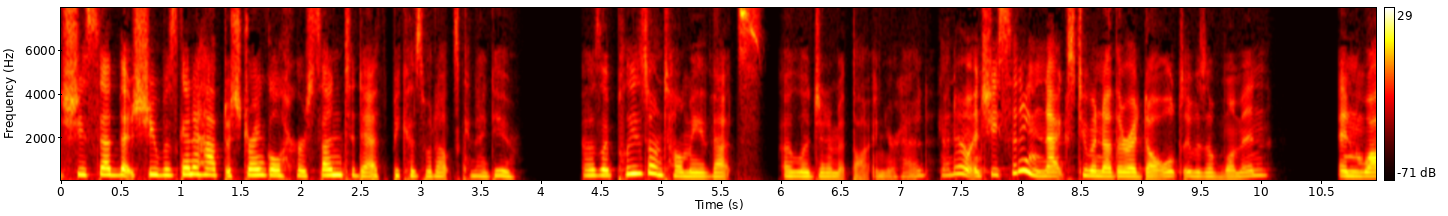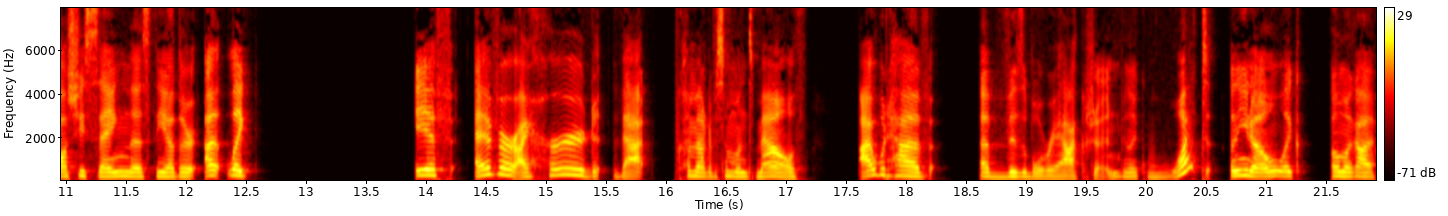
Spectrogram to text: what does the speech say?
She said that she was going to have to strangle her son to death because what else can I do? I was like, please don't tell me that's a legitimate thought in your head. I know. And she's sitting next to another adult. It was a woman. And while she's saying this, the other, uh, like, if ever I heard that come out of someone's mouth, I would have a visible reaction. Be like, what? You know, like, oh my God.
